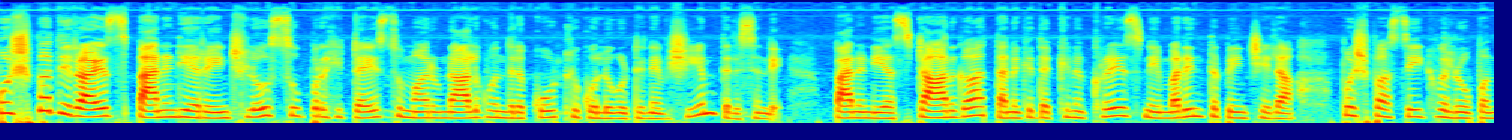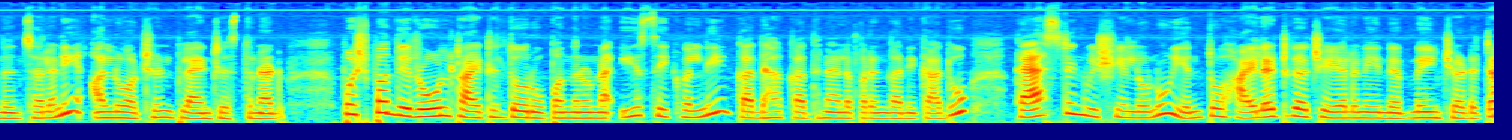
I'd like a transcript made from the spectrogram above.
పుష్పది రాయస్ పాన్ ఇండియా రేంజ్లో సూపర్ హిట్ అయి సుమారు నాలుగు వందల కోట్లు కొల్లగొట్టిన విషయం తెలిసిందే. పాన్ ఇండియా స్టార్గా తనకి దక్కిన క్రేజ్ని మరింత పెంచేలా పుష్ప సీక్వెల్ రూపొందించాలని అల్లు అర్జున్ ప్లాన్ చేస్తున్నాడు. పుష్ప ది రోల్ టైటిల్తో రూపొందనున్న ఈ సీక్వెల్ని కథా కథనాల పరంగానే కాదు కాస్టింగ్ విషయంలోనూ ఎంతో హైలైట్గా చేయాలని నిర్ణయించాడట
